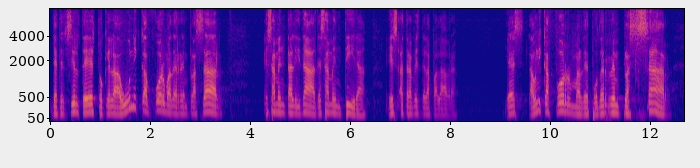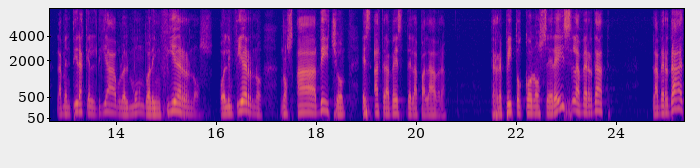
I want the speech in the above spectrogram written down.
de decirte esto, que la única forma de reemplazar esa mentalidad, esa mentira, es a través de la palabra. Y es la única forma de poder reemplazar la mentira que el diablo, el mundo, el infierno o el infierno nos ha dicho, es a través de la palabra. Te repito, conoceréis la verdad. La verdad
